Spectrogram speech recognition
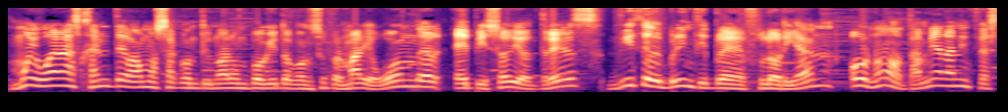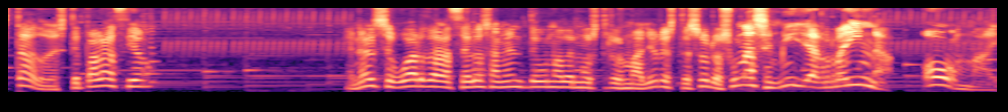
Muy buenas gente, vamos a continuar un poquito con Super Mario Wonder, episodio 3. Dice el príncipe Florian, oh no, también han infestado este palacio. En él se guarda celosamente uno de nuestros mayores tesoros, una semilla reina. Oh my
